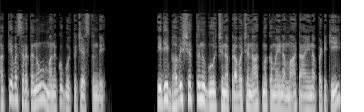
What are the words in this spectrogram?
అత్యవసరతను మనకు గుర్తుచేస్తుంది ఇది భవిష్యత్తును గూర్చిన ప్రవచనాత్మకమైన మాట అయినప్పటికీ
